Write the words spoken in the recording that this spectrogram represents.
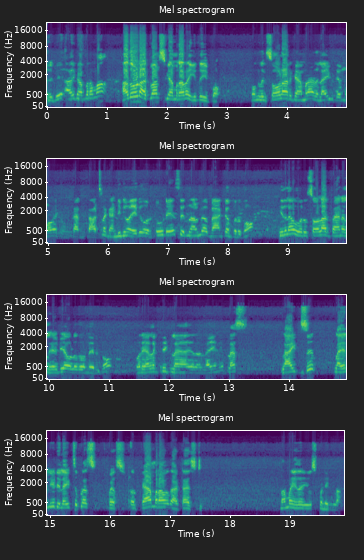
இருக்குது அதுக்கப்புறமா அதோட அட்வான்ஸ் கேமரா தான் இது இப்போ. உங்களுக்கு சோலார் கேமரா அது லைவ் டெமோவே காட்சியில் கண்டினியூவாக இருக்கும் ஒரு டூ டேஸ் இருந்தாலுமே பேக்கப் இருக்கும். இதில் ஒரு சோலார் பேனல் ஹெவியாக உள்ளது ஒன்று இருக்கும். ஒரு electric line plus lights LED lights plus கேமராவும் அட்டாச்டு நம்ம இதை யூஸ் பண்ணிக்கலாம்.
